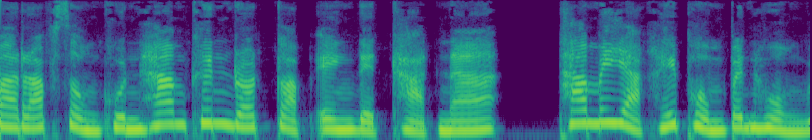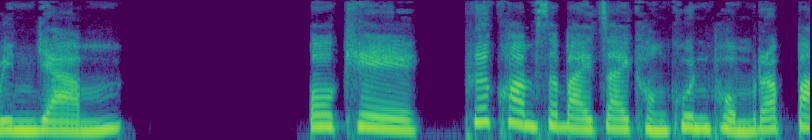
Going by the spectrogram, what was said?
มารับส่งคุณห้ามขึ้นรถกลับเองเด็ดขาดนะ ถ้าไม่อยากให้ผมเป็นห่วงวินย้ำ โอเค เพื่อความสบายใจของคุณผมรับป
